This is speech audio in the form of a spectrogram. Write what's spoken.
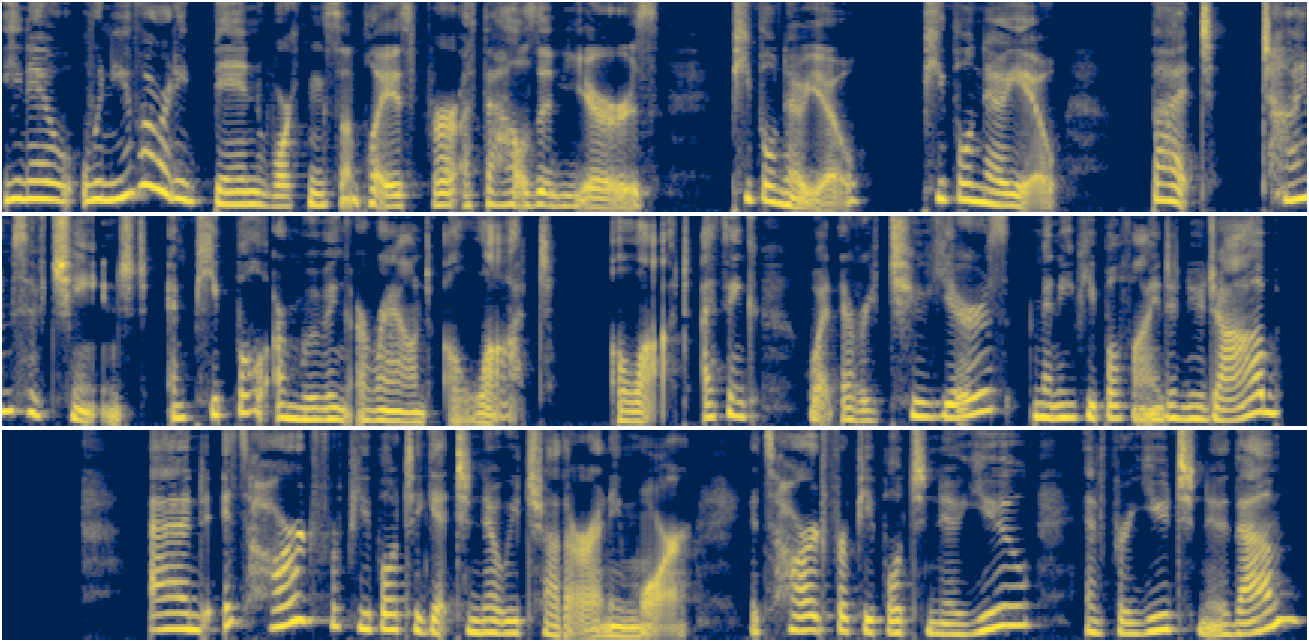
You know, when you've already been working someplace for a thousand years, people know you. People know you. But times have changed and people are moving around a lot. A lot. I think what every two years, many people find a new job. And it's hard for people to get to know each other anymore. It's hard for people to know you and for you to know them.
